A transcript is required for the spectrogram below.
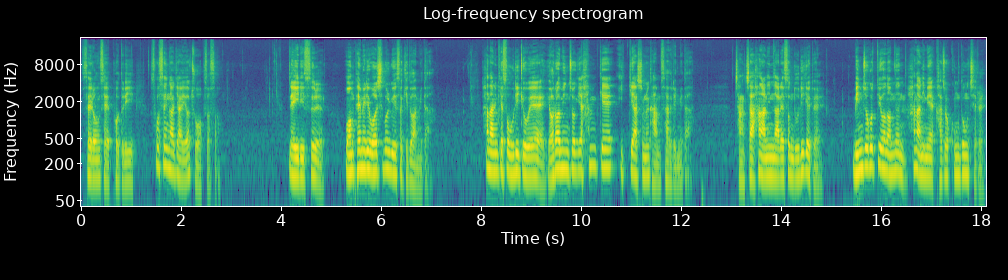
새로운 세포들이 소생하게 하여 주옵소서. 내일 있을 원 패밀리 월십을 위해서 기도합니다. 하나님께서 우리 교회에 여러 민족이 함께 있게 하심을 감사드립니다. 장차 하나님 나라에서 누리게 될 민족을 뛰어넘는 하나님의 가족 공동체를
